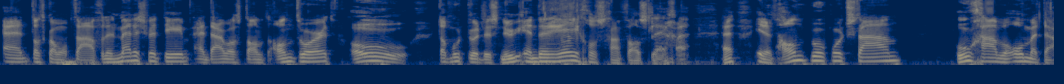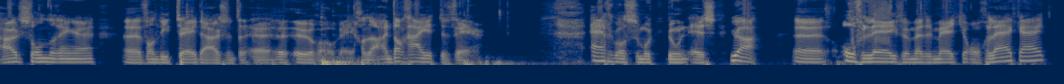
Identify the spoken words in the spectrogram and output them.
En dat kwam op tafel in het managementteam. En daar was dan het antwoord: Oh, dat moeten we dus nu in de regels gaan vastleggen. in het handboek moet staan. Hoe gaan we om met de uitzonderingen uh, van die 2000 uh, euro regel? Nou, en dan ga je te ver. Eigenlijk wat ze moeten doen is, ja, uh, of leven met een beetje ongelijkheid,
